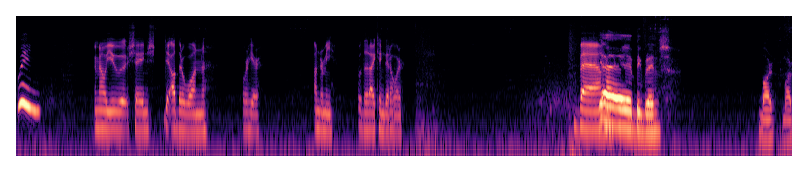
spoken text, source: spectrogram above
Whee! And now you change the other one over here. Under me. So that I can get over. Bam. Yay, big brains. Ball, ball,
